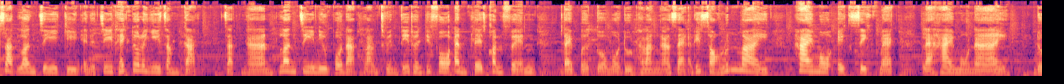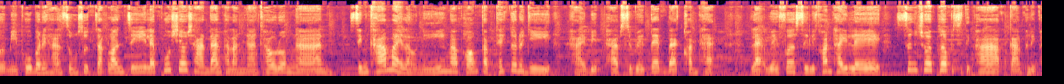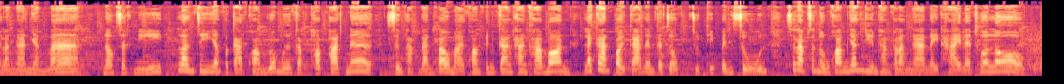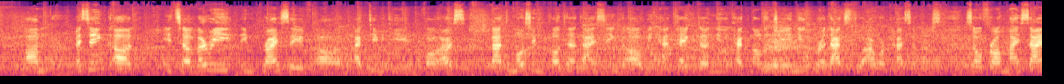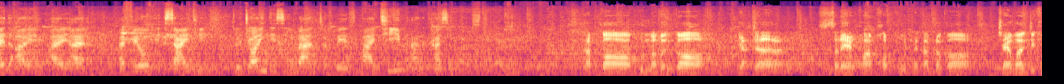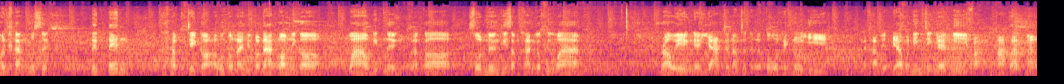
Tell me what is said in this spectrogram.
ริษัทลอนจีกีนเอเนจีเทคโนโลยีจำกัด จัดงานลอนจีนิวโปรดักต์ลัน2024 and Place Conference ได้เปิดตัวโมดูลพลังงานแสงอาทิตย์ 2 รุ่นใหม่ HIMO X6 Max และ HIMO 9โดยมีผู้บริหารสูงสุดจากลอนจี และผู้เชี่ยวชาญด้านพลังงานเข้าร่วมงาน สินค้าใหม่เหล่านี้มาพร้อมกับเทคโนโลยี Hybrid Capsulated Back Contact และเวเฟอร์ซิลิคอนไทเลซึ่งช่วยเพิ่มประสิทธิภาพการผลิตพลังงานอย่างมาก นอกจากนี้ลอนจียังประกาศความร่วมมือกับท็อปพาร์ทเนอร์ซึ่งผลักดันเป้าหมายความเป็นกลางทางคาร์บอน และการปล่อยก๊าซเรือนกระจกจุดที่เป็นศูนย์สนับสนุนความยั่งยืนทางพลังงานในไทยและทั่วโลก Um, I think uh, it's a very impressive uh, activity for us. But most important, I think uh, we can take the new technology, new products to our customers. So from my side, I, I, I, I feel exciting to join this event with my team and customers. ครับก็คุณหมาเหมิงก็อยากจะแสดงความขอบคุณนะครับ แล้วก็แชร์ว่าจริงๆค่อนข้างรู้สึกตื่นเต้นนะครับจริงก็เอาพูดตรงนั้นอยู่ต่อหน้ากล้องนี่ก็ว้าวนิดหนึ่งแล้วก็ส่วนหนึ่งที่สำคัญก็คือว่า เราเองเนี่ยอยากจะนำเสนอตัวเทคโนโลยีนะครับอย่างนี้วันนี้จริงๆแล้วมีฝั่งภาครัฐมา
